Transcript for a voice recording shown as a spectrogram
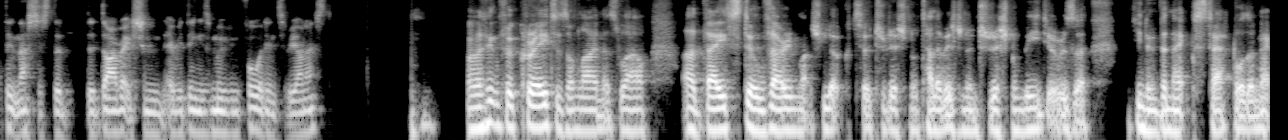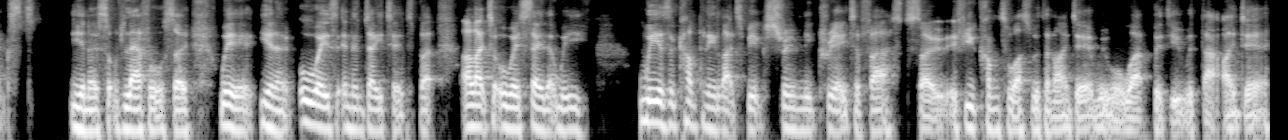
I think that's just the the direction everything is moving forward in. To be honest. And I think for creators online as well, uh, they still very much look to traditional television and traditional media as a, you know, the next step or the next you know sort of level. So we're you know always inundated but i like to always say that we we as a company like to be extremely creative first. So if you come to us with an idea we will work with you with that idea.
